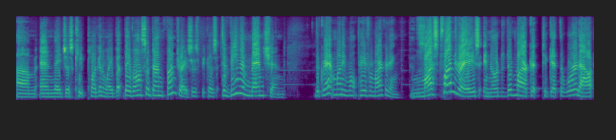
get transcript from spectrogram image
Um, and they just keep plugging away. But they've also done fundraisers because Davina mentioned the grant money won't pay for marketing. Must fundraise in order to market, to get the word out,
